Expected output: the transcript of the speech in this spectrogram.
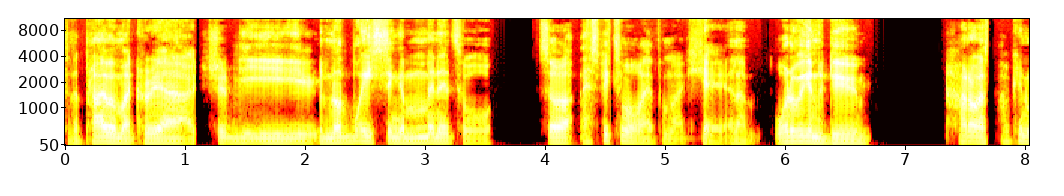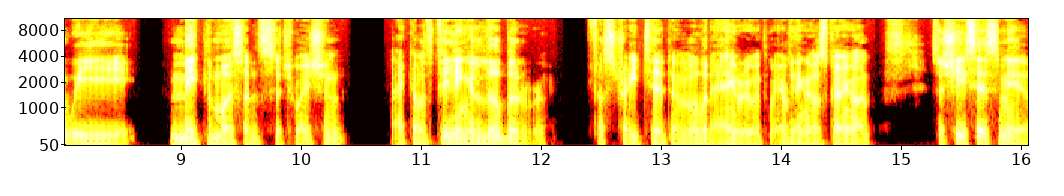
the prime of my career. I should be not wasting a minute or. So I speak to my wife. I'm like, okay, what are we gonna do? How do I? How can we make the most out of the situation. Like I was feeling a little bit frustrated and a little bit angry with everything that was going on. So she says to me,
